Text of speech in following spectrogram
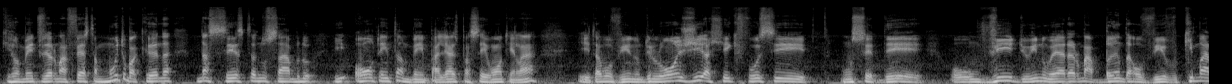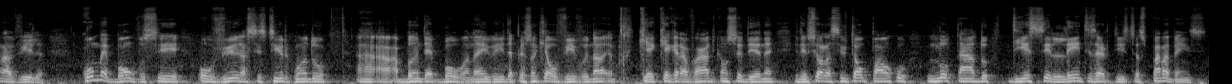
que realmente fizeram uma festa muito bacana na sexta, no sábado e ontem também. Aliás, passei ontem lá e estava ouvindo de longe, achei que fosse um CD ou um vídeo e não era, era uma banda ao vivo. Que maravilha! Como é bom você ouvir, assistir quando a, a banda é boa, né? E da pessoa que é ao vivo, na- que é, que é gravado, que é um CD, né? E você olha assim, tá o palco lotado de excelentes artistas. Parabéns.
